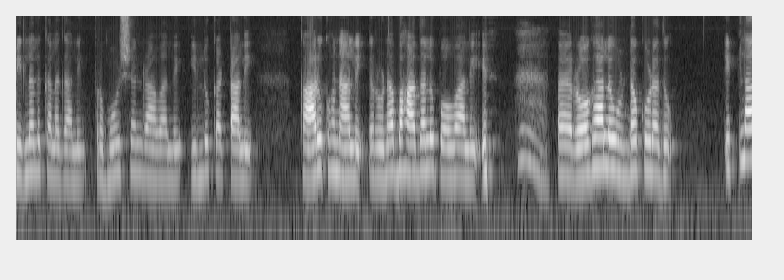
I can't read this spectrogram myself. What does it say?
పిల్లలు కలగాలి ప్రమోషన్ రావాలి ఇల్లు కట్టాలి కారు కొనాలి రుణ బాధలు పోవాలి రోగాలు ఉండకూడదు. ఇట్లా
